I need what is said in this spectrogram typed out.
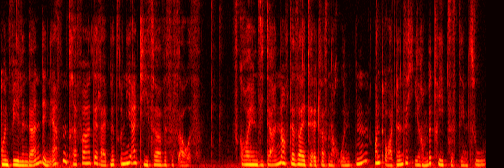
und wählen dann den ersten Treffer der Leibniz-Uni IT-Services aus. Scrollen Sie dann auf der Seite etwas nach unten und ordnen sich Ihrem Betriebssystem zu.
